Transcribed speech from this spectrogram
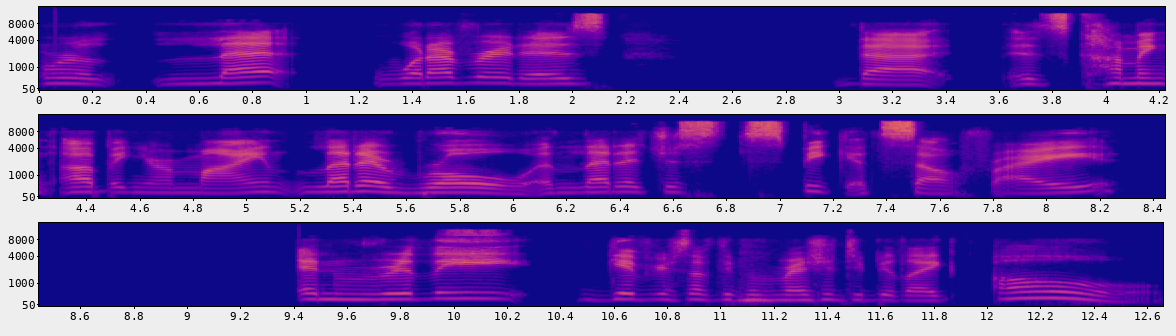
or let whatever it is that is coming up in your mind let it roll and let it just speak itself right? And really give yourself the permission to be like oh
